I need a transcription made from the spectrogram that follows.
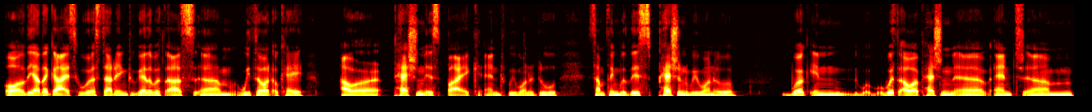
all the other guys who were studying together with us. Um, we thought, okay, our passion is bike, and we want to do something with this passion. We want to work in with our passion uh, and um,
